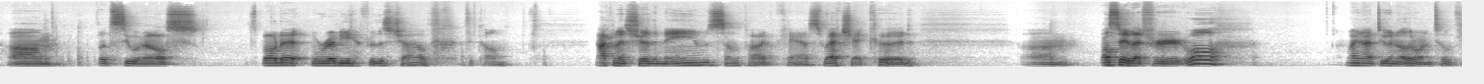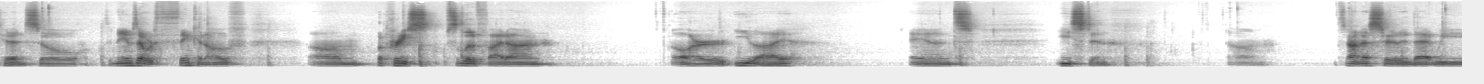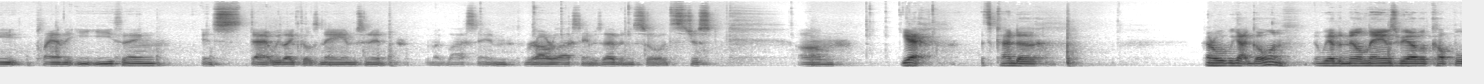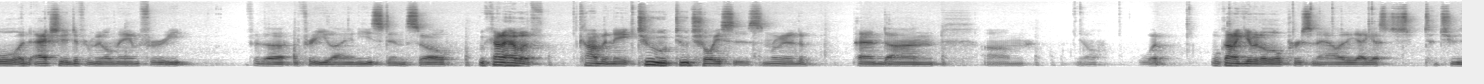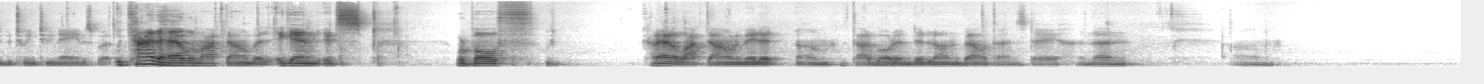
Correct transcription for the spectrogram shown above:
Um, let's see what else. That's about it. We're ready for this child to come. Not gonna share the names on the podcast. Well, actually, I could. Um, I'll say that for well, I might not do another one until kid. So the names that we're thinking of um, are pretty solidified on are Eli and Easton. Um, it's not necessarily that we plan the EE thing. It's that we like those names, and it my last name, our last name is Evans, so it's just, um, yeah, it's kind of kind of what we got going. And we have the middle names. We have a couple, actually a different middle name for for the for Eli and Easton. So we kind of have a combinate two two choices, and we're going to depend on, um, you know, what we'll kind of give it a little personality, I guess, to choose between two names. But we kind of have one locked down. But again, it's we're both kind of had it locked down. We made it, um, thought about it, and did it on Valentine's Day, and then um,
